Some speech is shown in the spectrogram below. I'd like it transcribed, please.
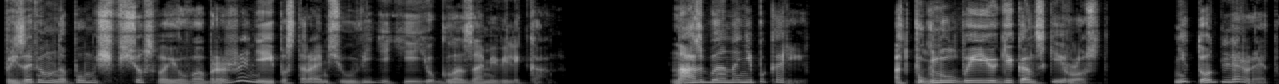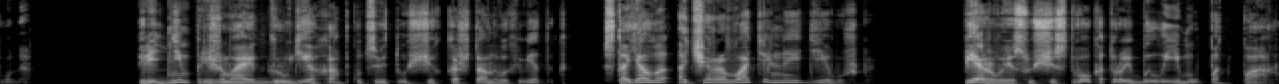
призовем на помощь все свое воображение и постараемся увидеть ее глазами великана. Нас бы она не покорила. Отпугнул бы ее гигантский рост. Не то для Редвуда. Перед ним, прижимая к груди охапку цветущих каштановых веток, стояла очаровательная девушка. Первое существо, которое было ему под пару.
